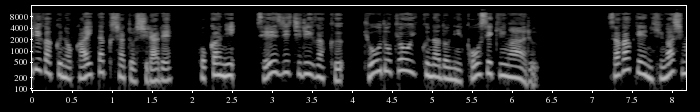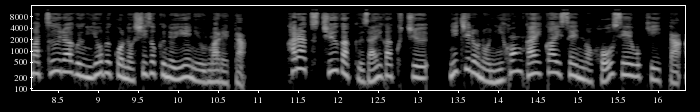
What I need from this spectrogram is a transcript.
地理学の開拓者と知られ、他に政治地理学、郷土教育などに功績がある。佐賀県東松浦郡呼子の士族の家に生まれた。唐津中学在学中、日露の日本海海戦の法制を聞いた。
